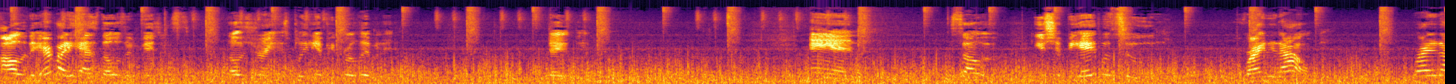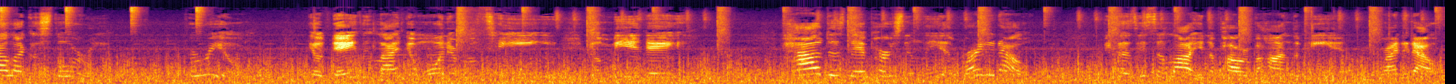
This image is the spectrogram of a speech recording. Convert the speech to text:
All of that. Everybody has those envisions, those dreams. Plenty of people are living it daily. And so you should be able to write it out. Write it out like a story. For real your daily life, your morning routine, your midday. How does that person live? Write it out. Because it's a lot in the power behind the pen. Write it out.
